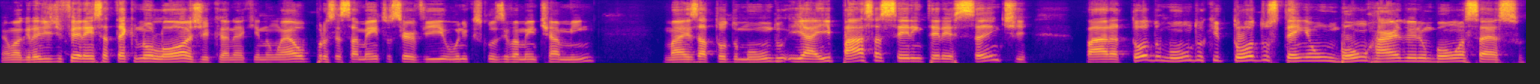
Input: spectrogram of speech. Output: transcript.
é uma grande diferença tecnológica, né? Que não é o processamento servir único exclusivamente a mim, mas a todo mundo, e aí passa a ser interessante para todo mundo que todos tenham um bom hardware e um bom acesso.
